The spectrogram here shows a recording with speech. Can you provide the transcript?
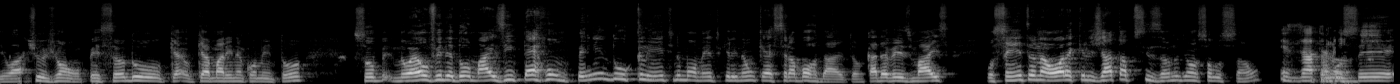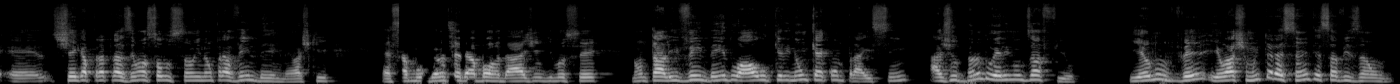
Eu acho, João, pensando o que a Marina comentou, sobre, não é o vendedor mais interrompendo o cliente no momento que ele não quer ser abordado. Então, cada vez mais você entra na hora que ele já está precisando de uma solução. Exatamente. Então você é, chega para trazer uma solução e não para vender. Né? Eu acho que essa mudança de abordagem de você não estar tá ali vendendo algo que ele não quer comprar, e sim ajudando ele no desafio. E eu não vejo, eu acho muito interessante essa visão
